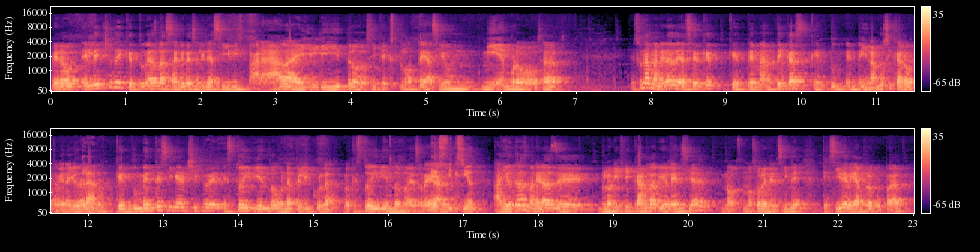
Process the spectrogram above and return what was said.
Pero el hecho de que tú veas la sangre salir así disparada y litros y que explote así un miembro, o sea, es una manera de hacer que, que te mantengas, que en tu, en- y la música, ¿no? También ayuda. Claro. Que en tu mente siga el chip de estoy viendo una película, lo que estoy viendo no es real. Es ficción. Hay otras maneras de glorificar la violencia, no, no solo en el cine, que sí deberían preocupar,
